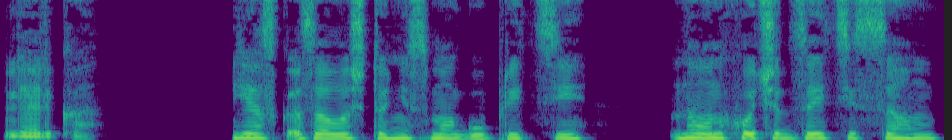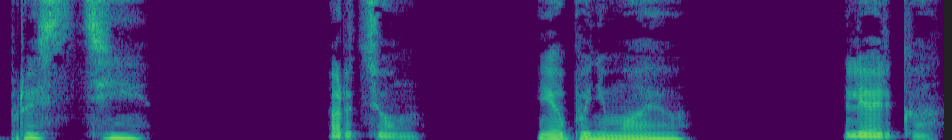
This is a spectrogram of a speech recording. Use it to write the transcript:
Лялька. Я сказала, что не смогу прийти, но он хочет зайти сам, прости. Артём. Я понимаю. Лялька.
